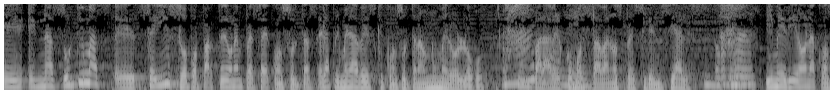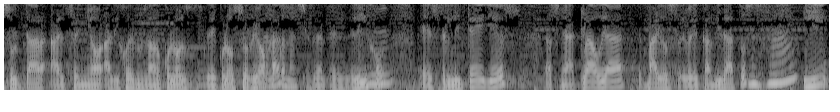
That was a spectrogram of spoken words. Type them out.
Eh, en las últimas, eh, se hizo por parte de una empresa de consultas, es la primera vez que consultan a un numerólogo para ver cómo estaban los presidenciales. Ajá. Y me dieron a consultar al señor, al hijo de Luciano Colos- de Colosio Riojas, el, el- el hijo, este Lili Telles, la señora Claudia, varios eh, candidatos. Y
